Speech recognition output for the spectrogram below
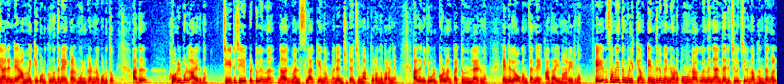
ഞാൻ എന്റെ അമ്മയ്ക്ക് കൊടുക്കുന്നതിനേക്കാൾ മുൻഗണന കൊടുത്തു. അത് ഹൊറിബിൾ ആയിരുന്നു. ചീറ്റ് ചെയ്യപ്പെട്ടു എന്ന് ഞാൻ മനസ്സിലാക്കിയെന്നും രഞ്ജു രജിമാർ തുറന്നു പറഞ്ഞു. അതെനിക്ക് ഉൾക്കൊള്ളാൻ പറ്റുന്നില്ലായിരുന്നു. എന്റെ ലോകം തന്നെ അതായി മാറിയിരുന്നു. ഏത് സമയത്തും വിളിക്കാം. എന്തിനും എന്നോടൊപ്പം ഉണ്ടാകുമെന്ന് ഞാൻ ധരിച്ചു വെച്ചിരുന്ന ബന്ധങ്ങൾ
